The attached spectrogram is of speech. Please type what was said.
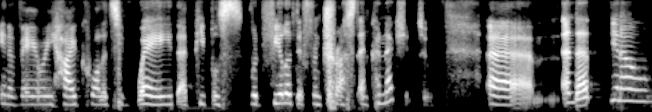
in a very high quality way that people would feel a different trust and connection to um, and that you know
